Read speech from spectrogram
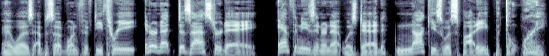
it was episode 153, Internet Disaster Day. Anthony's internet was dead. Naki's was spotty, but don't worry.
